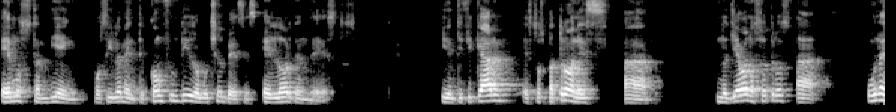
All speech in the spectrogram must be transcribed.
hemos también posiblemente confundido muchas veces el orden de estos. Identificar estos patrones uh, nos lleva a nosotros a una,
